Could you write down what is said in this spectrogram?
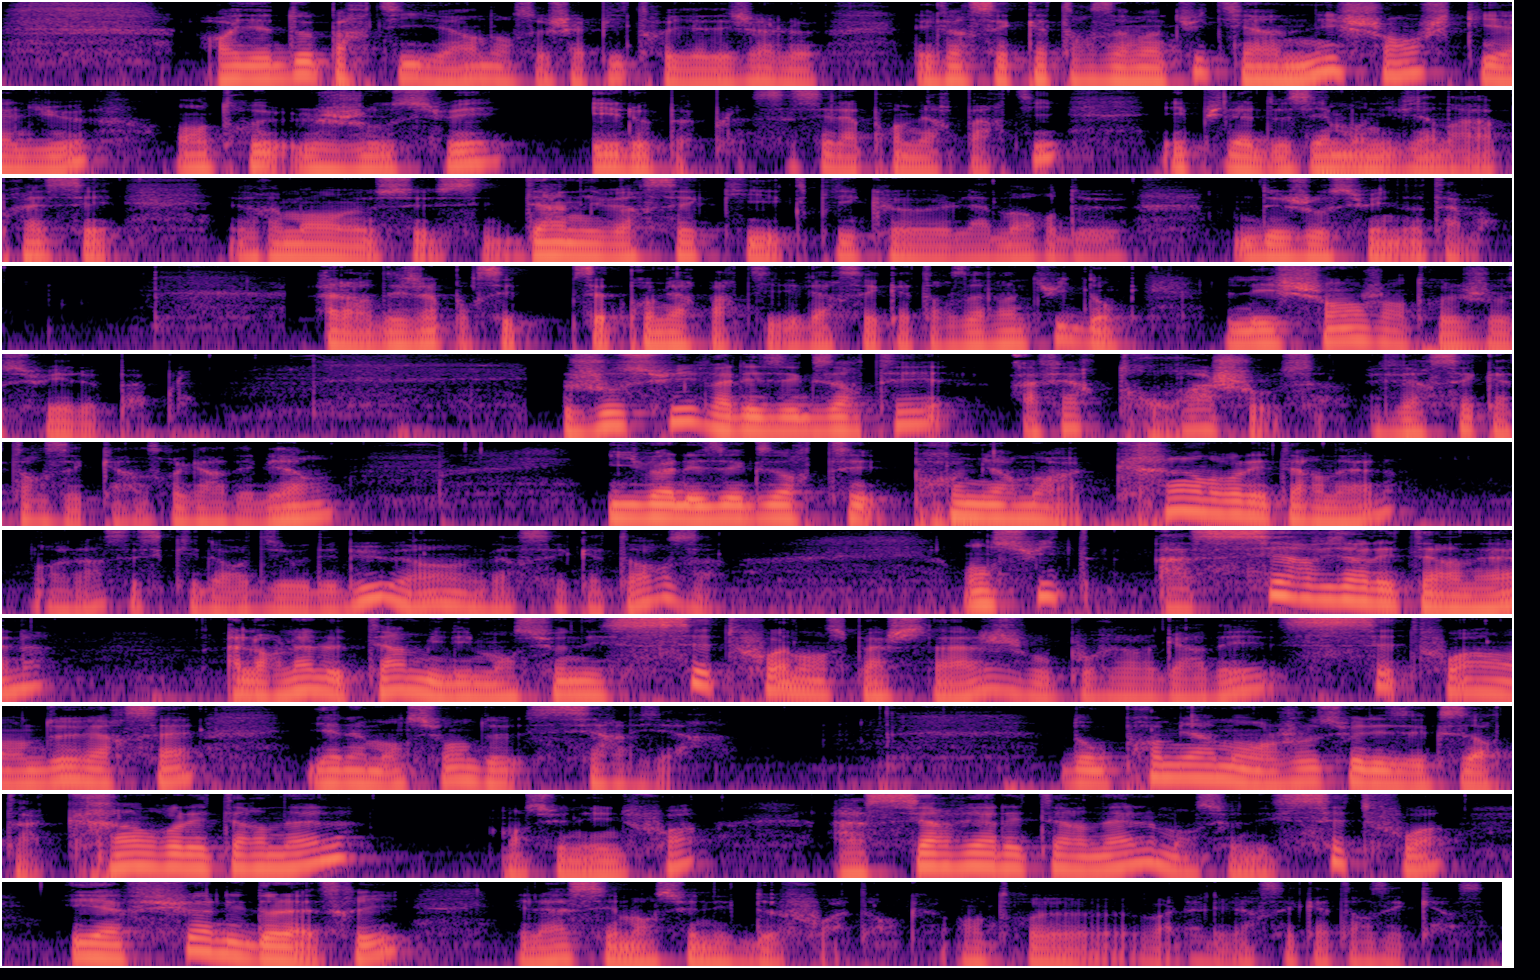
Alors, il y a deux parties hein, dans ce chapitre. Il y a déjà les versets 14 à 28. Il y a un échange qui a lieu entre Josué et le peuple. Ça, c'est la première partie. Et puis la deuxième, on y viendra après. C'est vraiment euh, ces derniers versets qui expliquent euh, la mort de Josué notamment. Alors déjà pour cette première partie, les versets 14 à 28, donc l'échange entre Josué et le peuple. Josué va les exhorter à faire trois choses, versets 14 et 15, regardez bien. Il va les exhorter premièrement à craindre l'Éternel, voilà, c'est ce qu'il leur dit au début, hein, verset 14. Ensuite, à servir l'Éternel. Alors là, le terme, il est mentionné sept fois dans ce passage, vous pourrez regarder, sept fois en deux versets, il y a la mention de servir. Donc premièrement, Josué les exhorte à craindre l'Éternel, mentionné une fois, à servir l'Éternel, mentionné sept fois, et à fuir l'idolâtrie, et là c'est mentionné deux fois, donc entre voilà, les versets 14 et 15.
